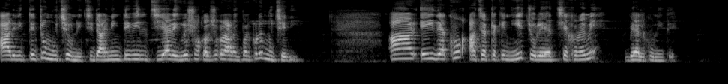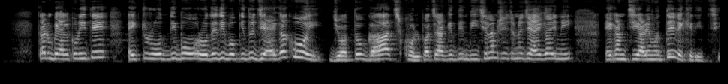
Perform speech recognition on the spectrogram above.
আর এদিকটা একটু মুছেও নিচ্ছি। ডাইনিং টেবিল, চেয়ার এগুলো সকাল সকাল আরেকবার করে মুছে নিই। আর এই দেখো, আচারটাকে নিয়ে চলে যাচ্ছি এখন আমি ব্যালকনিতে। কারণ ব্যালকনিতে একটু রোদ দিব, রোদে দিব, কিন্তু জায়গা কই? যত গাছ খোলপাচা আগের দিন দিয়েছিলাম সেই জন্য জায়গায় নেই। এখানে চেয়ারের মধ্যেই রেখে দিচ্ছি।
